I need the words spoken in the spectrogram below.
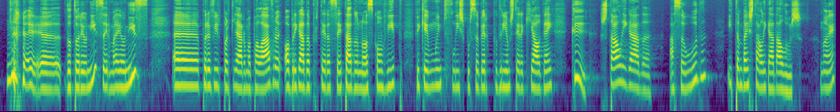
a doutora Eunice, a irmã Eunice, uh, para vir partilhar uma palavra. Obrigada por ter aceitado o nosso convite. Fiquei muito feliz por saber que poderíamos ter aqui alguém que está ligada à saúde e também está ligada à luz, não é?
